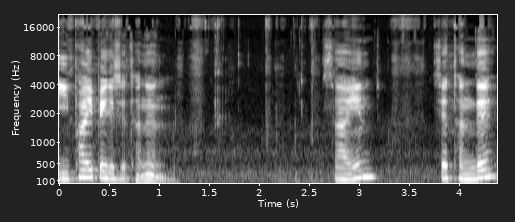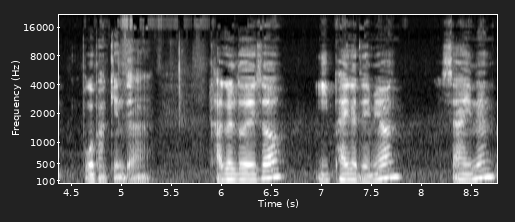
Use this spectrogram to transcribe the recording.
2파이 빼기 세타는 사인 세타인데 부가 바뀐다. 각을 더해서 2파이가 되면 사인은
